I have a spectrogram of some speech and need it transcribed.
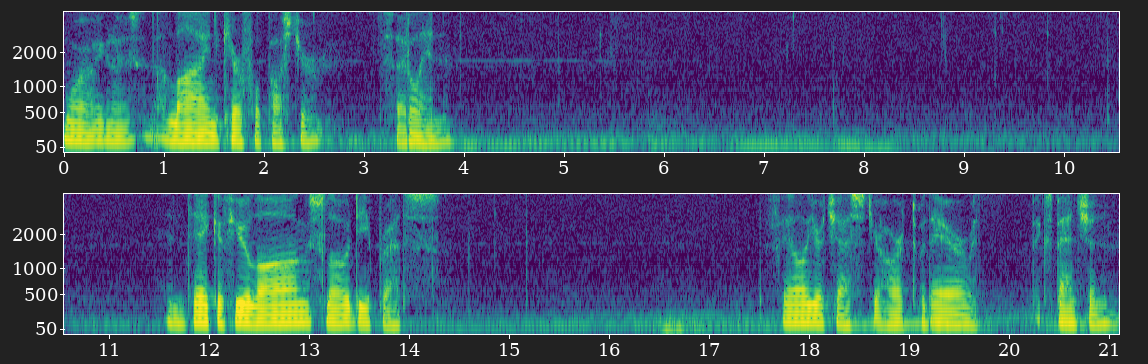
more you know, aligned, careful posture. Settle in. And take a few long, slow, deep breaths. Fill your chest, your heart with air, with expansion.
